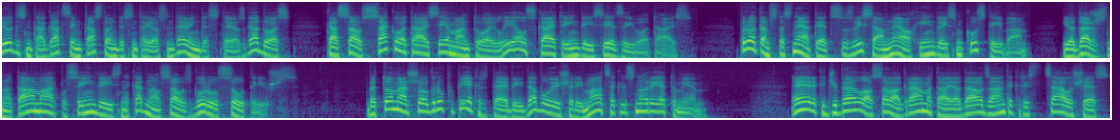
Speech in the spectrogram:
20. gadsimta 80. un 90. gados, kā savus sekotājus iemantoja lielu skaitu Indijas iedzīvotājus. Protams, tas neatiecas uz visām neohinduismu kustībām, jo dažas no tām ārpus Indijas nekad nav savus gurus sūtījušas. Bet tomēr šo grupu piekritē bija dabūjuši arī mācekļus no rietumiem. Ērika Džibello savā grāmatā jau daudz antikristi cēlušies,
